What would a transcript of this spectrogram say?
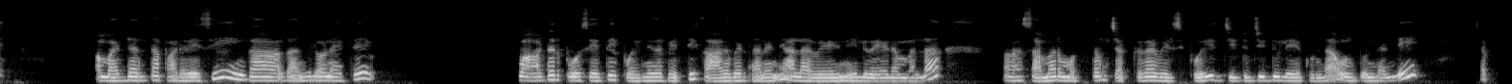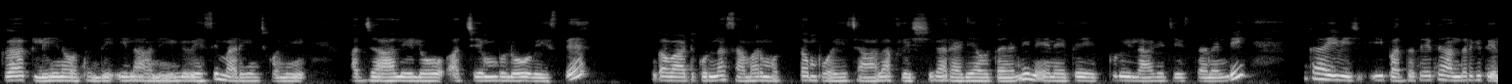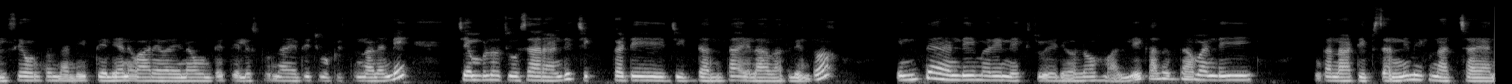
ఆ మడ్డి అంతా పడవేసి ఇంకా గంజులోనైతే వాటర్ పోసి అయితే పొయ్యి మీద పెట్టి కాగబెడతానండి. అలా వేడి నీళ్ళు వేయడం వల్ల సమర్ మొత్తం చక్కగా విడిసిపోయి జిడ్డు జిడ్డు లేకుండా ఉంటుందండి. చక్కగా క్లీన్ అవుతుంది. ఇలా నీళ్ళు వేసి మరిగించుకొని ఆ జాలీలో ఆ చెంబులో వేస్తే ఇంకా వాటికున్న సమర్ మొత్తం పోయి చాలా ఫ్రెష్గా రెడీ అవుతాయండి. నేనైతే ఎప్పుడు ఇలాగే చేస్తానండి. ఇంకా ఈ ఈ పద్ధతి అయితే అందరికీ తెలిసే ఉంటుందండి. తెలియని వారు ఎవరైనా ఉంటే తెలుస్తుందని అయితే చూపిస్తున్నానండి. చెంబులో చూసారా అండి? చిక్కటి జిడ్డంతా ఎలా వదిలిందో. ఇంతే అండి. మరి నెక్స్ట్ వీడియోలో మళ్ళీ కలుద్దామండి. ఇంకా నా టిప్స్ అన్నీ మీకు నచ్చాయని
